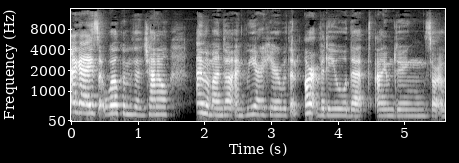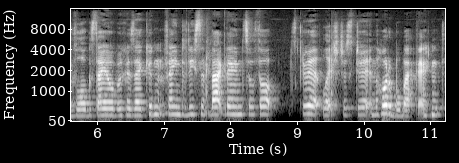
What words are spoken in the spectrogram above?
Hi guys, welcome to the channel. I'm Amanda and we are here with an art video that I'm doing sort of vlog style because I couldn't find a decent background so thought screw it, let's just do it in the horrible background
